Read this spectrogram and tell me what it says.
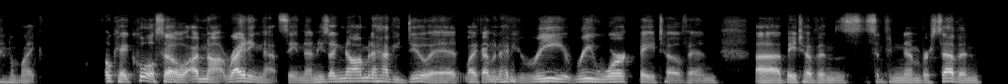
and I'm like, okay, cool. So I'm not writing that scene then. He's like, no, I'm to have you do it. Like, I'm to have you re rework Beethoven, uh, Beethoven's symphony number seven.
